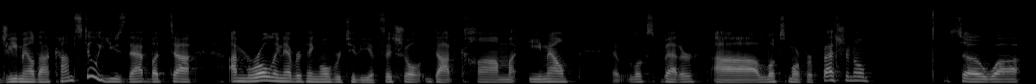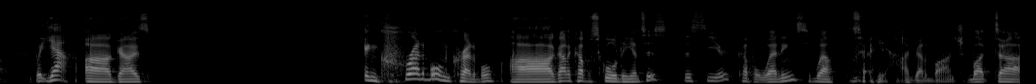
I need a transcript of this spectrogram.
gmail.com. Still use that, but uh, I'm rolling everything over to the official.com email. It looks better, uh, looks more professional. So, uh, but yeah, uh, guys, incredible, incredible. I uh, got a couple school dances this year, a couple weddings. Well, yeah, I've got a bunch, but uh,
